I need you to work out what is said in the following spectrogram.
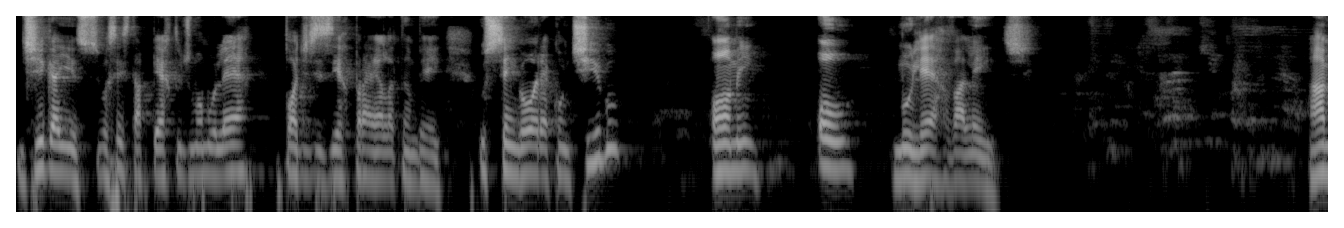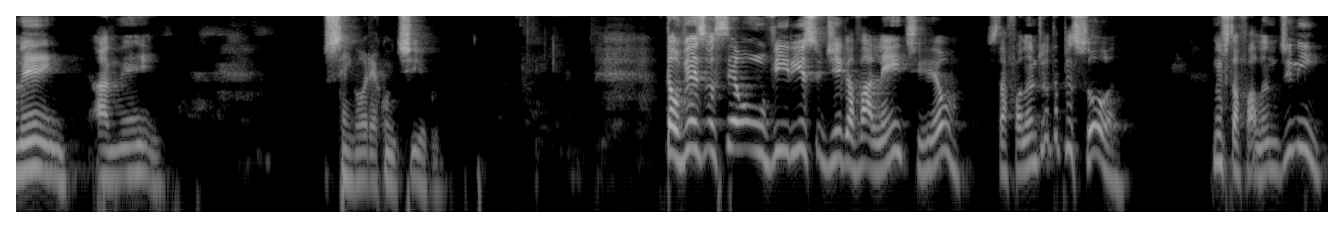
diga isso. Se você está perto de uma mulher, pode dizer para ela também: O Senhor é contigo, homem ou mulher valente. Amém, amém. O Senhor é contigo. Talvez você ouvir isso diga, valente, eu? Está falando de outra pessoa, não está falando de mim.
